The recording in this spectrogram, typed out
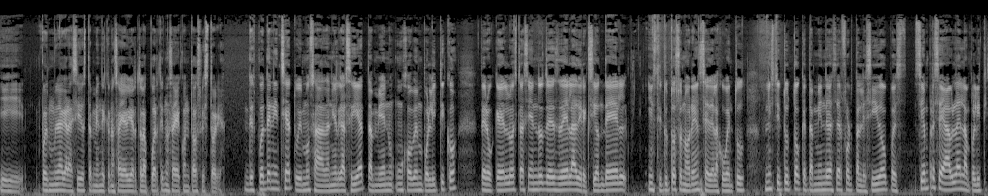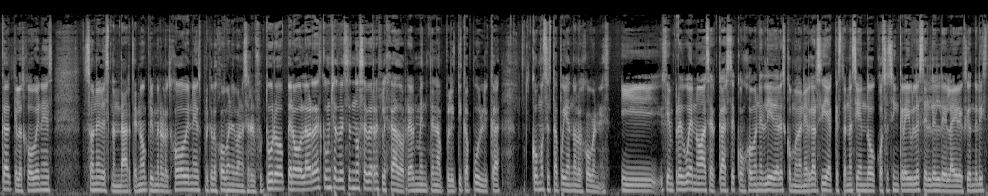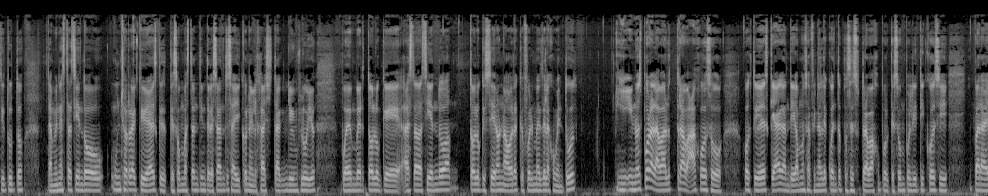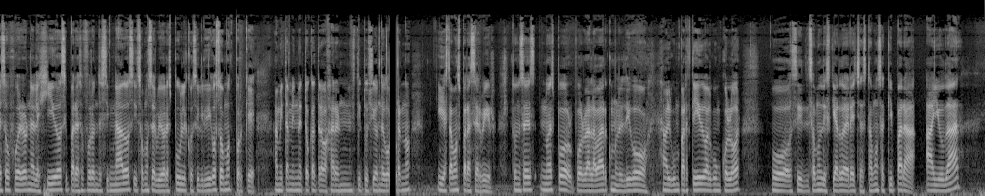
y pues muy agradecidos también de que nos haya abierto la puerta y nos haya contado su historia. Después de Nietzsche tuvimos a Daniel García, también un joven político, pero que él lo está haciendo desde la dirección del Instituto Sonorense de la Juventud, un instituto que también debe ser fortalecido, pues siempre se habla en la política que los jóvenes son el estandarte, ¿no? Primero los jóvenes, porque los jóvenes van a ser el futuro, pero la verdad es que muchas veces no se ve reflejado realmente en la política pública cómo se está apoyando a los jóvenes. Y siempre es bueno acercarse con jóvenes líderes como Daniel García, que están haciendo cosas increíbles. Él, el de la dirección del instituto, también está haciendo un chorro de actividades que, que son bastante interesantes. Ahí con el hashtag Yo Influyo pueden ver todo lo que ha estado haciendo, todo lo que hicieron ahora que fue el mes de la juventud y, no es por alabar trabajos o, actividades que hagan, digamos, a final de cuentas, pues es su trabajo porque son políticos y, para eso fueron elegidos y para eso fueron designados y somos servidores públicos. Y le digo somos porque a mí también me toca trabajar en una institución de gobierno y estamos para servir. Entonces, no es por, por alabar, como les digo, algún partido, algún color o si somos la izquierda o derecha, estamos aquí para ayudar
